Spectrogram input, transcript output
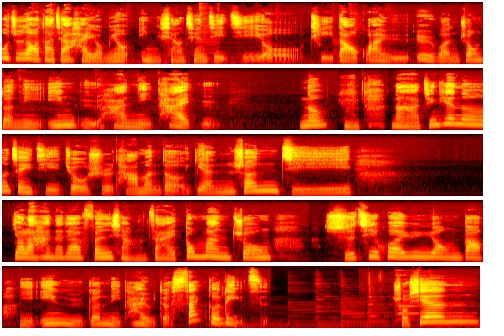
不知道大家还有没有印象？前几集有提到关于日文中的拟英语和拟泰语呢。那今天呢这一集就是他们的延伸集，要来和大家分享在动漫中实际会运用到拟英语跟拟泰语的三个例子。首先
